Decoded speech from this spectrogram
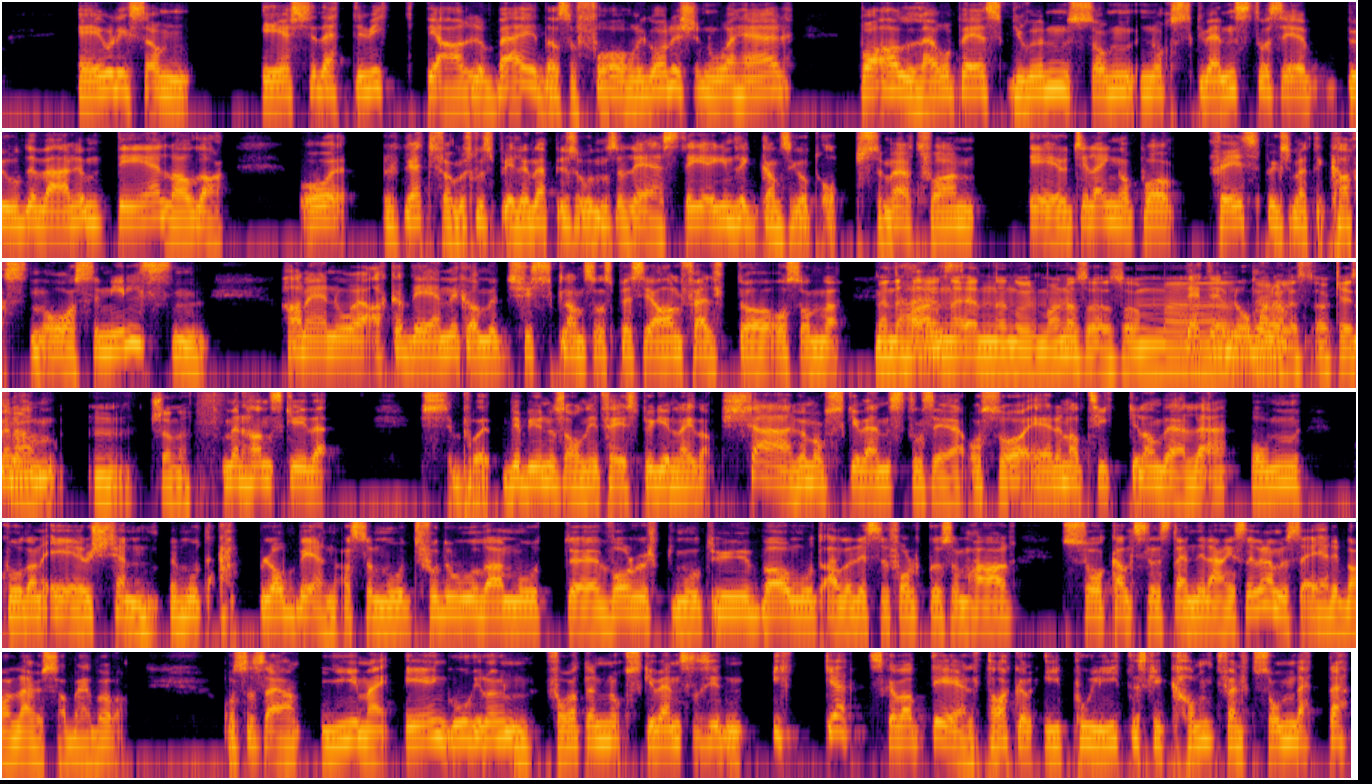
er jo liksom Er ikke dette viktig arbeid? Altså Foregår det ikke noe her på alleuropeisk grunn som norsk venstreside burde være en del av, da? Og rett før vi skulle spille inn episoden, så leste jeg egentlig ganske godt oppsummert fra en EU-tilhenger på Facebook som heter Karsten Aase Nilsen. Han er noe akademiker med Tyskland som spesialfelt og, og sånn. Men det her er en, en nordmann, altså? Som eh, Dette er en nordmann, har lest? Ok, Men så, han- mm. Men han skriver Det begynner sånn i Facebook-innlegg, da. Kjære norske venstreside. Og så er det en artikkel han deler om hvordan EU kjemper mot app-lobbyen. Altså mot Fodora, mot uh, Volt, mot Uber, mot alle disse folka som har såkalt selvstendig næringsdrivende, men så er de bare løsarbeidere. da. Og så sier han gi meg én god grunn for at den norske venstresiden ikke skal være deltaker i politiske kampfelt som dette.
